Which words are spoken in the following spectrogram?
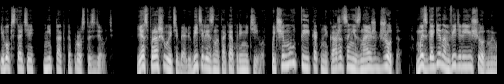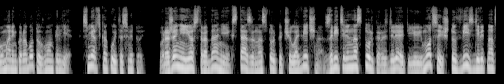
Его, кстати, не так-то просто сделать. Я спрашиваю тебя, любителей знатока примитивов, почему ты, как мне кажется, не знаешь Джота? Мы с Гогеном видели еще одну его маленькую работу в Монпелье «Смерть какой-то святой». Выражение ее страдания и экстаза настолько человечно, зритель настолько разделяет ее эмоции, что весь XIX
